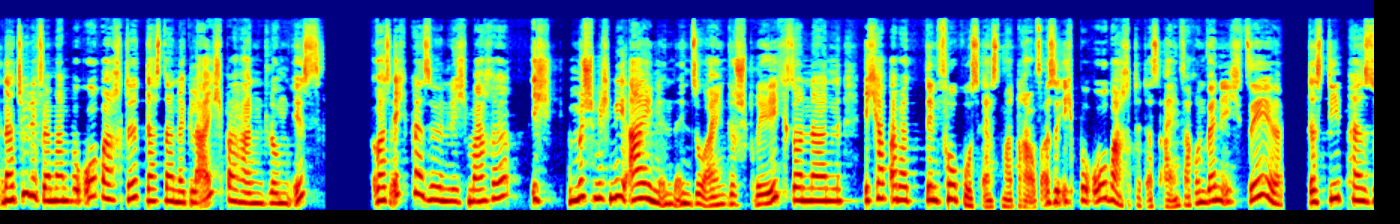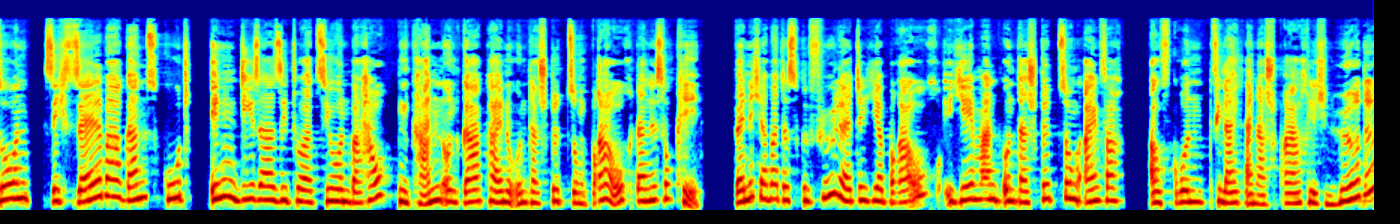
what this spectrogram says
Natürlich, wenn man beobachtet, dass da eine Gleichbehandlung ist, was ich persönlich mache, ich mische mich nie ein in, in so ein Gespräch, sondern ich habe aber den Fokus erstmal drauf. Also ich beobachte das einfach. Und wenn ich sehe, dass die Person sich selber ganz gut in dieser Situation behaupten kann und gar keine Unterstützung braucht, dann ist okay. Wenn ich aber das Gefühl hätte, hier braucht jemand Unterstützung einfach aufgrund vielleicht einer sprachlichen Hürde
